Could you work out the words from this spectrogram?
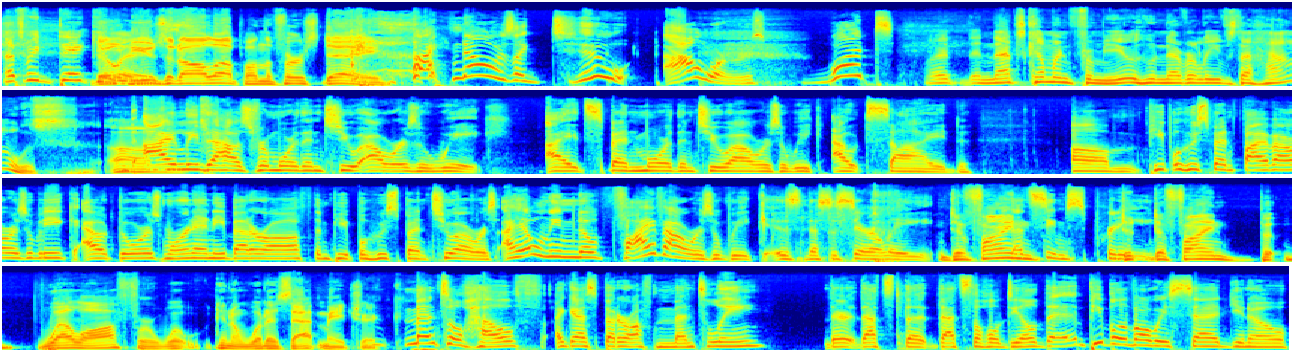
That's ridiculous. Don't use it all up on the first day. I know. It was like two hours. What? What? And that's coming from you who never leaves the house. Um, I leave the house for more than two hours a week. I spend more than two hours a week outside. Um, people who spent five hours a week outdoors weren't any better off than people who spent two hours. I don't even know five hours a week is necessarily. defined. That seems pretty- d- define b- well off or what you know what is that matrix? mental health i guess better off mentally there that's the that's the whole deal the, people have always said you know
